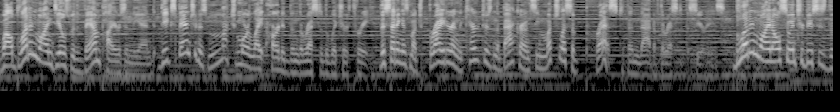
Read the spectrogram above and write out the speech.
While Blood and Wine deals with vampires in the end, the expansion is much more lighthearted than the rest of The Witcher 3. The setting is much brighter, and the characters in the background seem much less oppressed than that of the rest of the series. Blood and Wine also introduces the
